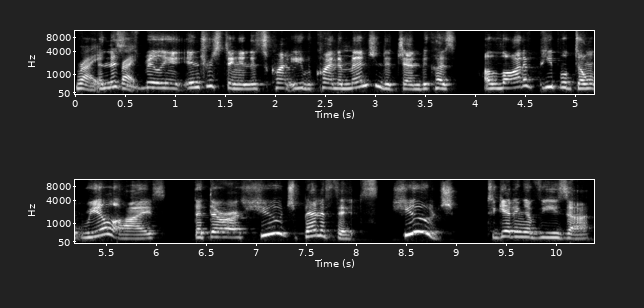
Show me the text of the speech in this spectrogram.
Right. And this right. is really interesting. And it's kind of, you kind of mentioned it, Jen, because a lot of people don't realize that there are huge benefits, huge to getting a visa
